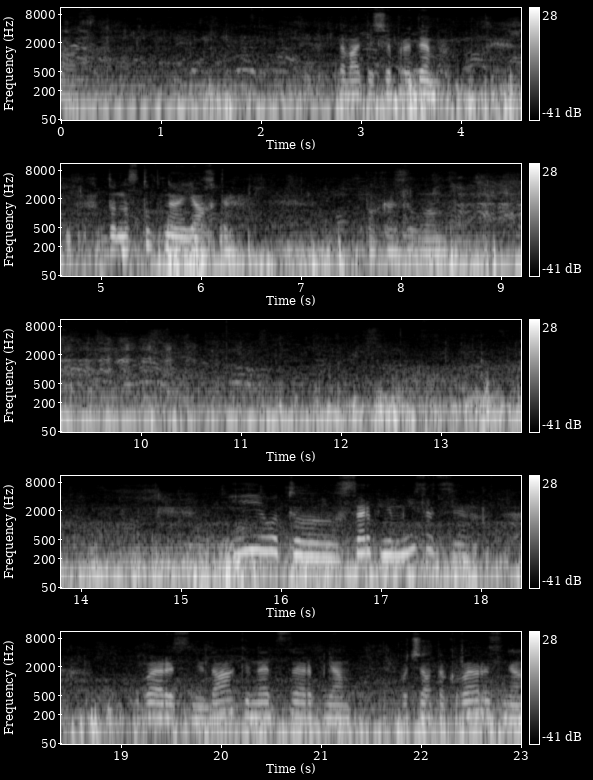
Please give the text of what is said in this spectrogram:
Клас. Давайте ще прийдемо до наступної яхти. Покажу вам. І от е, в серпні місяці, вересні, да, кінець серпня, початок вересня.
